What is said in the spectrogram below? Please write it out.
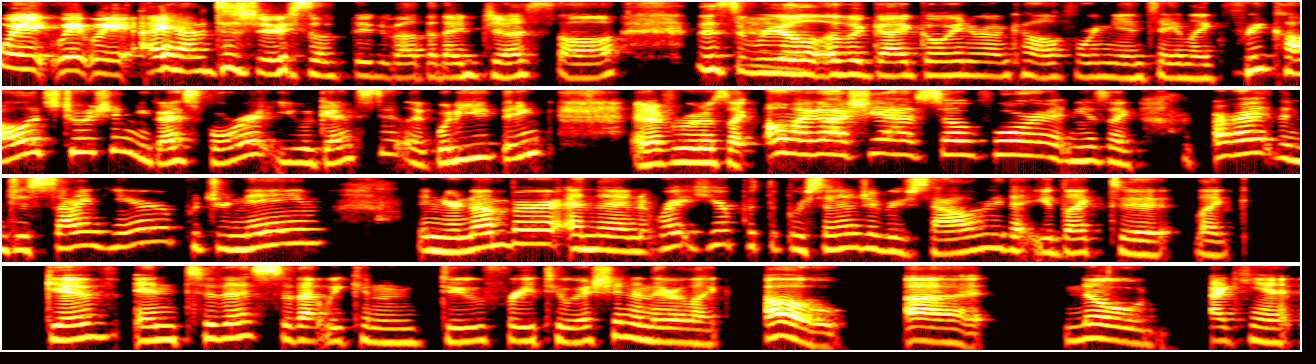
Wait, wait, wait. I have to share something about that I just saw. This reel of a guy going around California and saying, like, free college tuition? You guys for it? You against it? Like, what do you think? And everyone was like, oh my gosh, yeah, so for it. And he's like, all right, then just sign here, put your name and your number, and then right here, put the percentage of your salary that you'd like to like give into this so that we can do free tuition. And they're like, oh, uh, no, I can't,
